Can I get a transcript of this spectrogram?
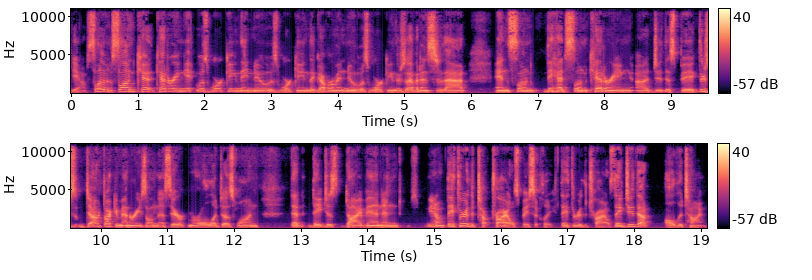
yeah, Sloan, Sloan Kettering, it was working. They knew it was working. The government knew it was working. There's evidence to that. And Sloan, they had Sloan Kettering uh, do this big. There's doc- documentaries on this. Eric Merola does one that they just dive in and you know they threw the t- trials basically. They threw the trials. They do that all the time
